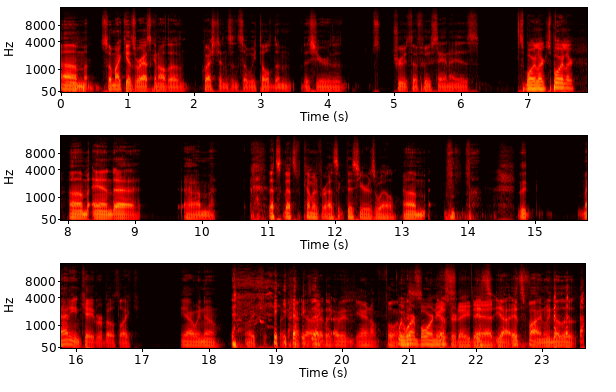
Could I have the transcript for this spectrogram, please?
Um, so my kids were asking all the questions, and so we told them this year the s- truth of who Santa is. Spoiler, spoiler. Um, and uh, um, That's that's coming for us this year as well. um, the Maddie and Cade were both like, "Yeah, we know." Like, like, yeah, exactly. I, I mean, You're not fooling. We us. weren't born it's- yesterday, it's- Dad. yeah, it's fine. We know the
